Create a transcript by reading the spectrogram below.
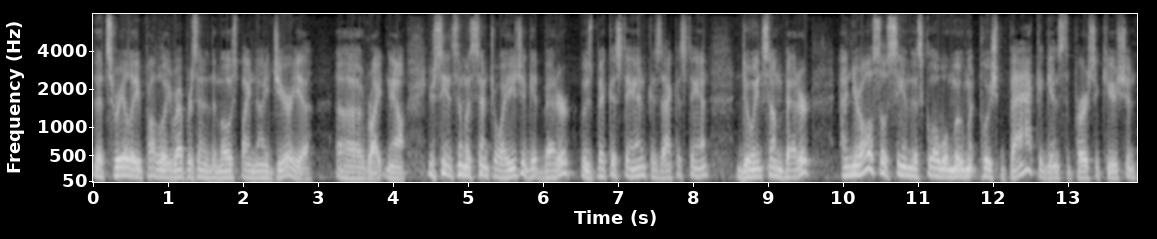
that's really probably represented the most by Nigeria. Uh, right now. You're seeing some of Central Asia get better, Uzbekistan, Kazakhstan doing some better. And you're also seeing this global movement push back against the persecution,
